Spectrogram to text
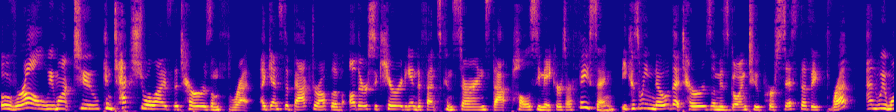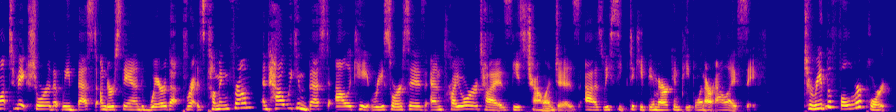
Overall, we want to contextualize the terrorism threat against a backdrop of other security and defense concerns that policymakers are facing, because we know that terrorism is going to persist as a threat. And we want to make sure that we best understand where that threat is coming from and how we can best allocate resources and prioritize these challenges as we seek to keep the American people and our allies safe. To read the full report,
